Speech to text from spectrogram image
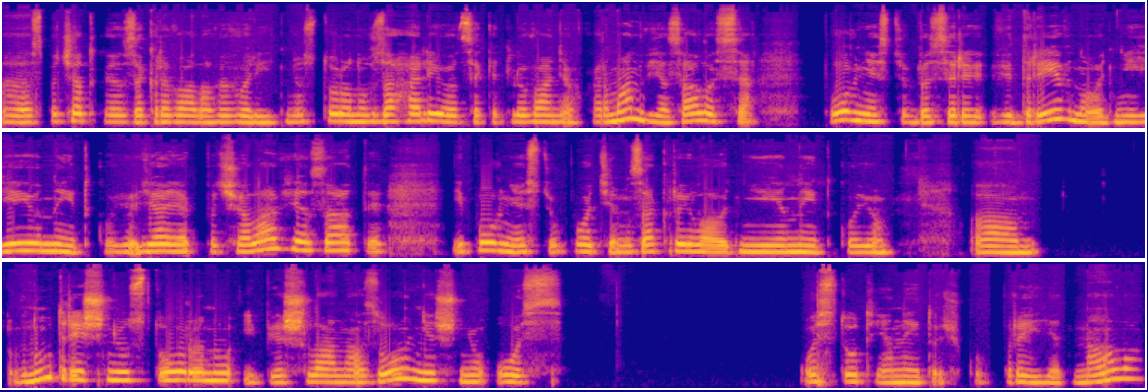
е, спочатку я закривала виворітню сторону, взагалі оце кетлювання в карман в'язалося повністю безвідривно однією ниткою. Я як почала в'язати і повністю потім закрила однією ниткою е, внутрішню сторону і пішла на зовнішню. Ось Ось тут я ниточку приєднала,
